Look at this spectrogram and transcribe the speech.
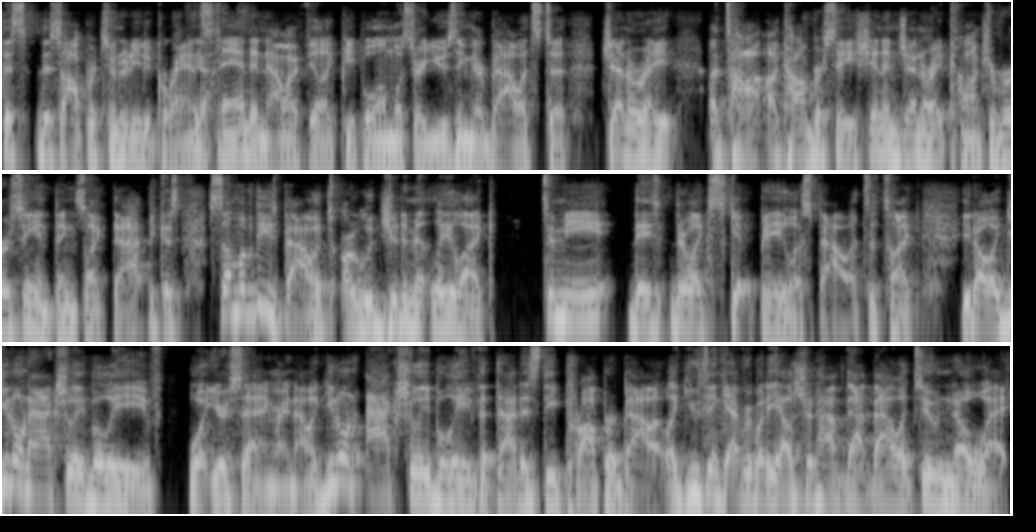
this this opportunity to grandstand, yeah. and now I feel like people almost are using their ballots to generate a to- a conversation and generate controversy and things like that. Because some of these ballots are legitimately like to me, they they're like Skip Bayless ballots. It's like you know, like you don't actually believe what you're saying right now. Like you don't actually believe that that is the proper ballot. Like you think everybody else should have that ballot too. No way.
